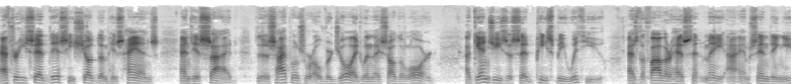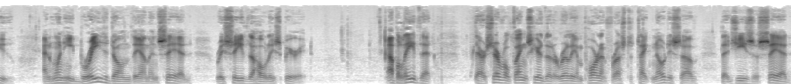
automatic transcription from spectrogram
After he said this, he showed them his hands and his side. The disciples were overjoyed when they saw the Lord. Again, Jesus said, Peace be with you. As the Father has sent me, I am sending you. And when he breathed on them and said, Receive the Holy Spirit. I believe that there are several things here that are really important for us to take notice of that Jesus said.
